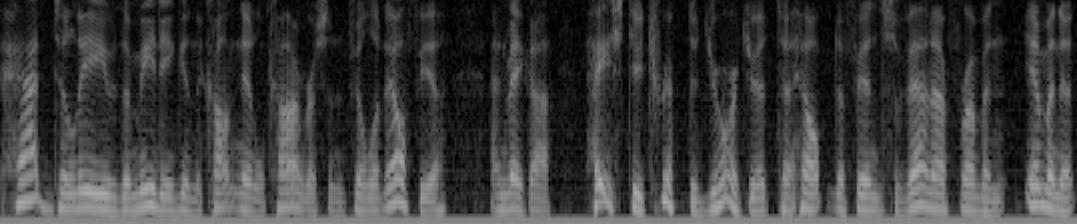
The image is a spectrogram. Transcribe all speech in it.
had to leave the meeting in the Continental Congress in Philadelphia and make a hasty trip to Georgia to help defend Savannah from an imminent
